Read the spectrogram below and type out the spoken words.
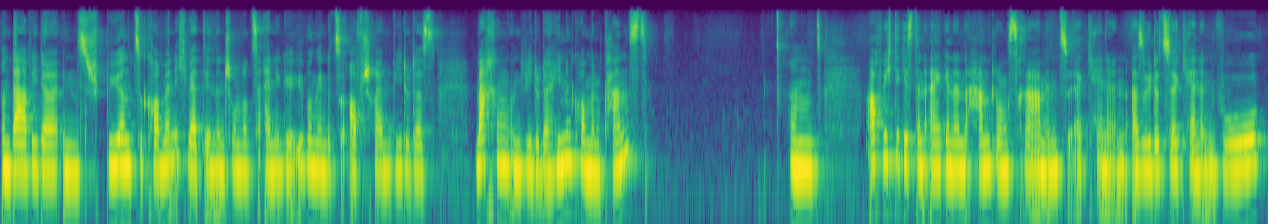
und da wieder ins Spüren zu kommen. Ich werde dir in den Shownotes einige Übungen dazu aufschreiben, wie du das machen und wie du da hinkommen kannst. Und auch wichtig ist, den eigenen Handlungsrahmen zu erkennen. Also wieder zu erkennen, wo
